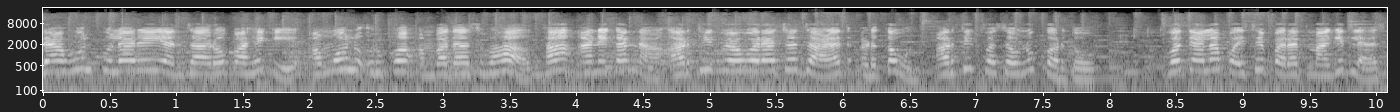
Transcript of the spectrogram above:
राहुल फुलारे यांचा आरोप आहे की अमोल उर्फ अंबादास वाहक हा अनेकांना आर्थिक व्यवहाराच्या जाळ्यात अडकवून आर्थिक फसवणूक करतो व त्याला पैसे परत मागितल्यास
